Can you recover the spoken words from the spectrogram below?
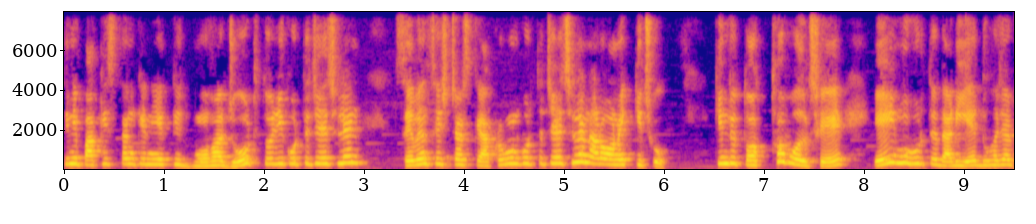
তিনি পাকিস্তানকে নিয়ে একটি মহাজোট তৈরি করতে চেয়েছিলেন, সেভেন সিস্টার্সকে আক্রমণ করতে চেয়েছিলেন, আরও অনেক কিছু। কিন্তু তথ্য বলছে, এই মুহূর্তে দাঁড়িয়ে দু হাজার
